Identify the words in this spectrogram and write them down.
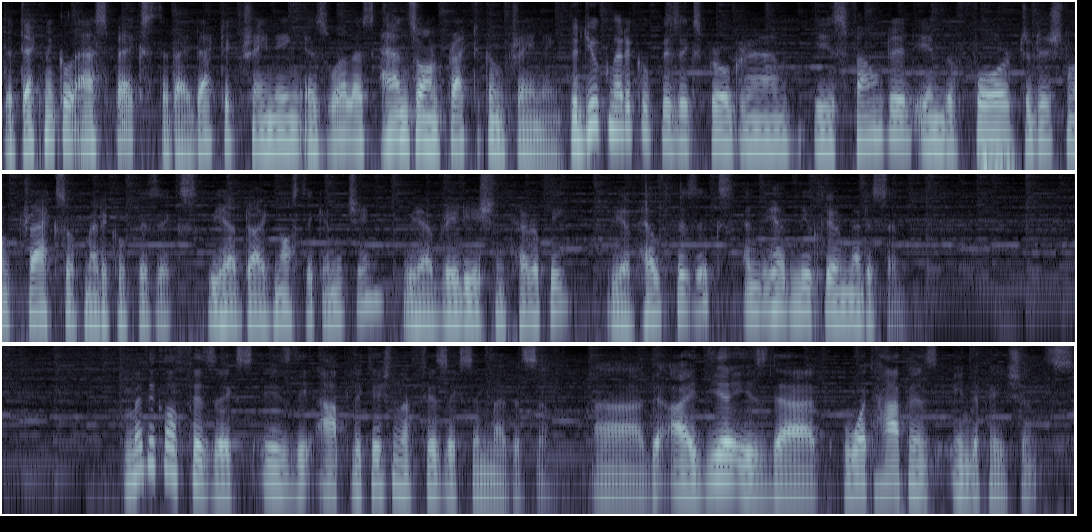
the technical aspects, the didactic training, as well as hands-on practicum training. The Duke Medical Physics program is founded in the four traditional tracks of medical physics. We have diagnostic imaging, we have radiation therapy, we have health physics, and we have nuclear medicine. Medical physics is the application of physics in medicine. Uh, the idea is that what happens in the patients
